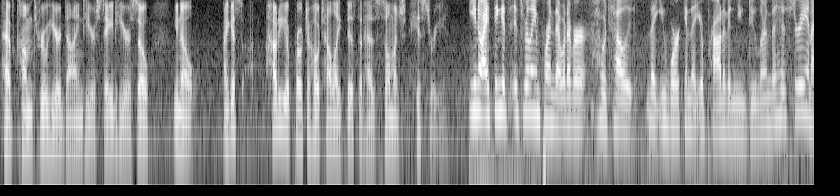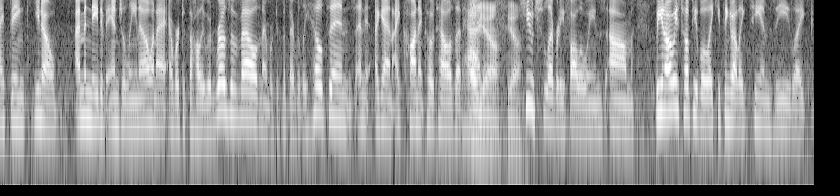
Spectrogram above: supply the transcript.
have come through here, dined here, stayed here. So you know, I guess how do you approach a hotel like this that has so much history? You know, I think it's it's really important that whatever hotel that you work in, that you're proud of it and you do learn the history. And I think, you know, I'm a native Angeleno, and I, I worked at the Hollywood Roosevelt, and I worked at the Beverly Hiltons, and again, iconic hotels that had Oh yeah, yeah. huge celebrity followings. Um, but you know, I always tell people like you think about like TMZ, like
